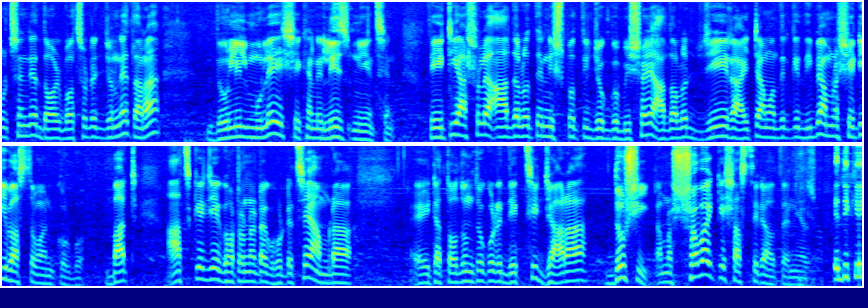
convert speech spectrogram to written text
বলছেন যে দশ বছরের জন্য তারা দলিল মূলে সেখানে লিজ নিয়েছেন। তো এটি আসলে আদালতের নিষ্পত্তিযোগ্য বিষয়। আদালত যে রায়টা আমাদেরকে দিবে আমরা সেটি বাস্তবায়ন করব। বাট আজকে যে ঘটনাটা ঘটেছে আমরা এটা তদন্ত করে দেখছি যারা দোষী আমরা সবাইকে শাস্তির আওতায় নিয়ে আসব। এদিকে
